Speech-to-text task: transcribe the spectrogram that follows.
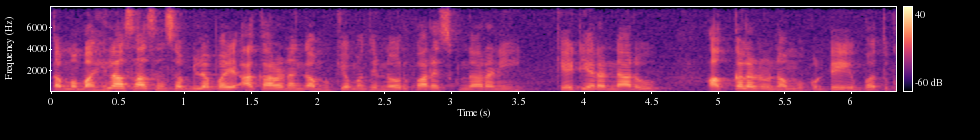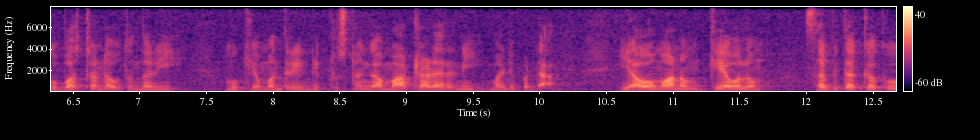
తమ మహిళా శాసనసభ్యులపై అకారణంగా ముఖ్యమంత్రి నోరు పారేసుకున్నారని కేటీఆర్ అన్నారు. అక్కలను నమ్ముకుంటే బతుకు బస్టాండ్ అవుతుందని ముఖ్యమంత్రి నికృష్టంగా మాట్లాడారని మండిపడ్డారు. ఈ అవమానం కేవలం సబితక్కకు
